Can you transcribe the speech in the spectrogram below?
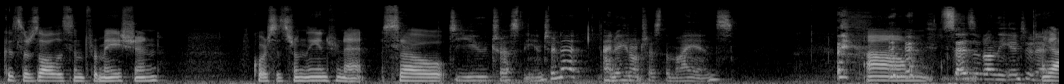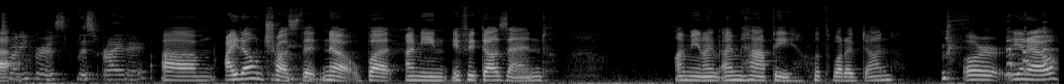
because there's all this information. Of course, it's from the internet. So, Do you trust the internet? I know you don't trust the Mayans. Um, says it on the internet. Yeah. 21st, this Friday. um, I don't trust it, no. But I mean, if it does end, I mean, I'm, I'm happy with what I've done, or you know,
